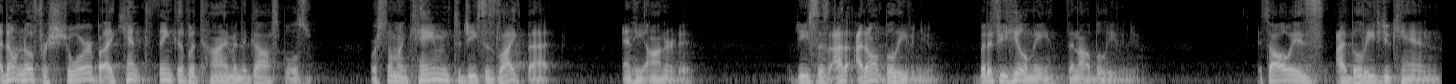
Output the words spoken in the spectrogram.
I don't know for sure, but I can't think of a time in the Gospels where someone came to Jesus like that and he honored it. Jesus, I, I don't believe in you, but if you heal me, then I'll believe in you. It's always, I believe you can,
